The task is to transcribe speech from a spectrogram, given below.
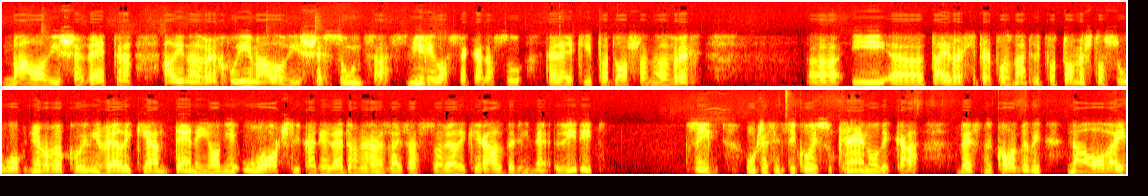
malo više vetra, ali na vrhu i malo više sunca. Smirilo se kada su kada je ekipa došla na vrh. Uh, i uh, taj vrh je prepoznatljiv po tome što su u njegove okolini velike antene i on je uočljiv kad je vedro vreme zaista sa velike razdaljine vidi. Svi učesnici koji su krenuli ka Besnoj Kobili na ovaj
